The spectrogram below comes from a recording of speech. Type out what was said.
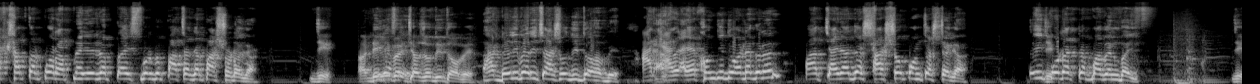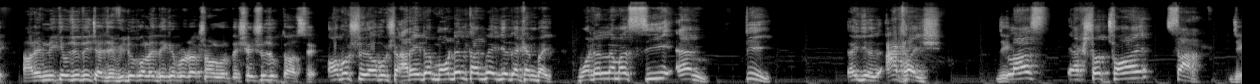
এক সপ্তাহ পর আপনার এটা প্রাইস পড়বে পাঁচ হাজার পাঁচশো টাকা। জি আর ডেলিভারি। চার্জও দিতে হবে। আর ডেলিভারি চার্জও দিতে হবে। আর আর এখন যদি অর্ডার করেন পাঁচ চার হাজার সাতশো পঞ্চাশ টাকা। এই। প্রোডাক্টটা পাবেন ভাই। জি আর এমনি কেউ যদি চায় যে ভিডিও কলে দেখে প্রোডাক্ট সংগ্রহ করতে সেই সুযোগ তো আছে। অবশ্যই অবশ্যই। আর এটা মডেল থাকবে এই যে দেখেন ভাই model number C M T এই যে আঠাইশ। জি। প্লাস একশো ছয় সার জি।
